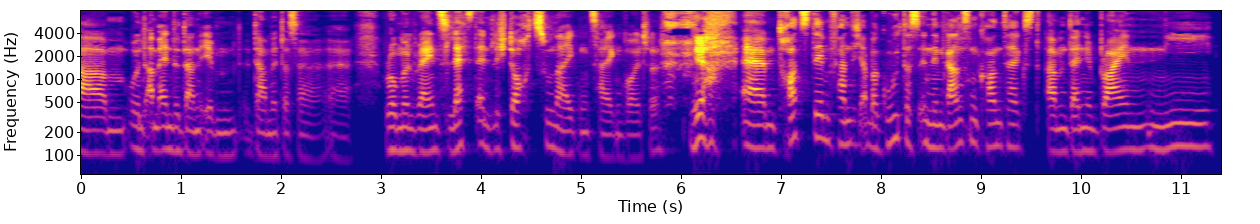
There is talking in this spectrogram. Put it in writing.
Ähm, und am Ende dann eben damit, dass er äh, Roman Reigns letztendlich doch Zuneigung zeigen wollte. Ja. ähm, trotzdem fand ich aber gut, dass in dem ganzen Kontext ähm, Daniel Bryan nie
